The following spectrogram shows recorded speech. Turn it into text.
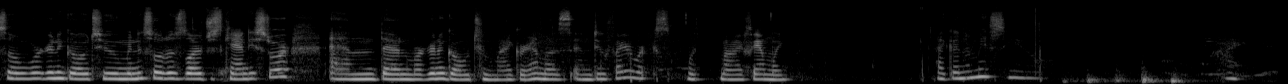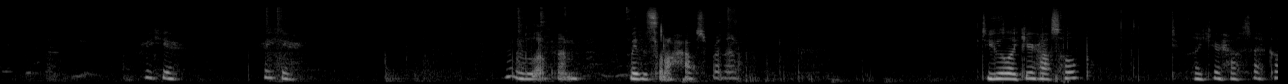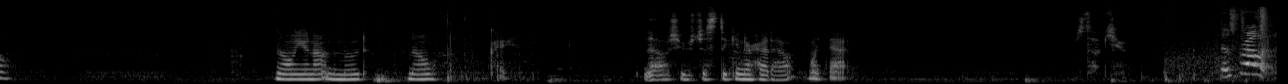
So we're gonna go to Minnesota's largest candy store, and then we're gonna go to my grandma's and do fireworks with my family. I'm gonna miss you. Hi. Right here. Right here. I love them. Made this little house for them. Do you like your house, Hope? Do you like your house, Echo? No, you're not in the mood? No? Okay. No, she was just sticking her head out like that. So cute. Let's throw it.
